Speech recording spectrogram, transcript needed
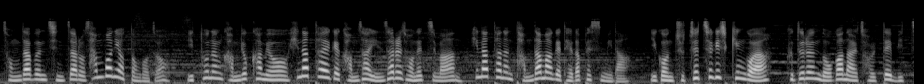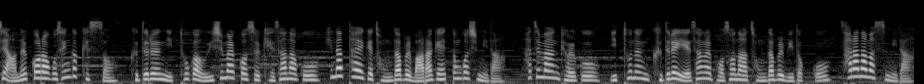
정답은 진짜로 3번이었던 거죠. 이토는 감격하며 히나타에게 감사 인사를 전했지만 히나타는 담담하게 대답했습니다. 이건 주최 측이 시킨 거야. 그들은 너가 날 절대 믿지 않을 거라고 생각했어. 그들은 이토가 의심할 것을 계산하고 히나타에게 정답을 말하게 했던 것입니다. 하지만 결국 이토는 그들의 예상을 벗어나 정답을 믿었고 살아남았습니다.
